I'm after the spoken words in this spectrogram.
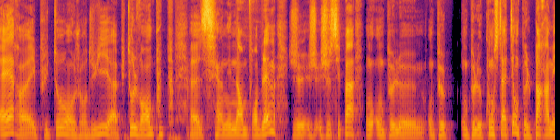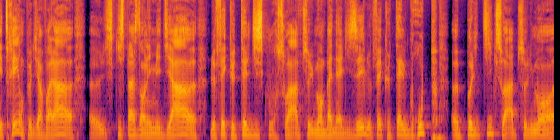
R euh, est plutôt aujourd'hui plutôt le vent en poupe. Euh, c'est un énorme problème. Je, je, sais pas. On, peut le on peut on peut le constater, on peut le paramétrer, on peut dire voilà ce qui se passe dans les médias, le fait que tel discours soit absolument banalisé, le fait que tel groupe politique soit absolument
